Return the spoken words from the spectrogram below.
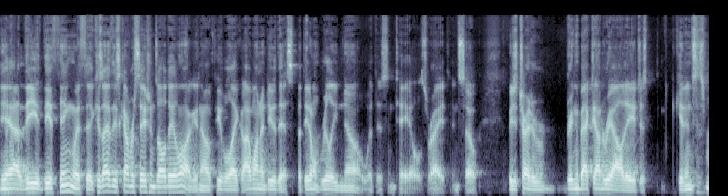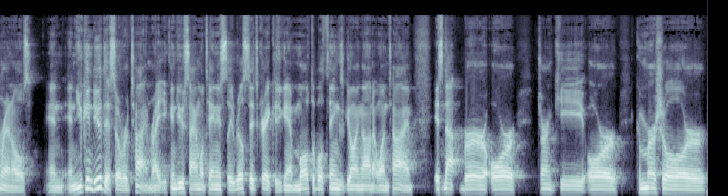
yeah. The, the thing with it, because I have these conversations all day long, you know, people like, I want to do this, but they don't really know what this entails. Right. And so we just try to bring it back down to reality, just get into some rentals. And, and you can do this over time, right? You can do simultaneously. Real estate's great because you can have multiple things going on at one time. It's not BRRRR or turnkey or commercial or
